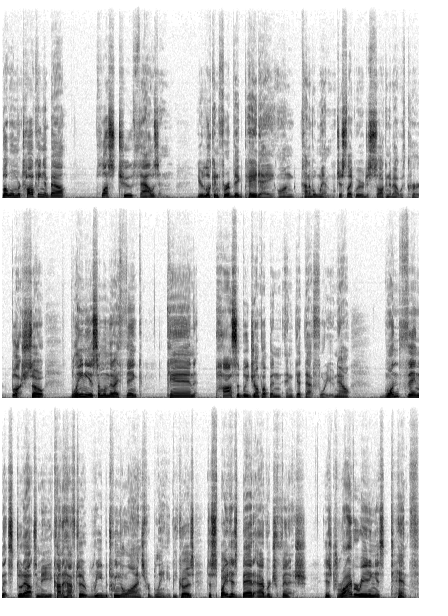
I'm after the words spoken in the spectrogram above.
But when we're talking about plus 2,000, you're looking for a big payday on kind of a whim, just like we were just talking about with Kurt Busch. So, Blaney is someone that I think can possibly jump up and, and get that for you. Now, one thing that stood out to me, you kind of have to read between the lines for Blaney because despite his bad average finish, his driver rating is 10th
